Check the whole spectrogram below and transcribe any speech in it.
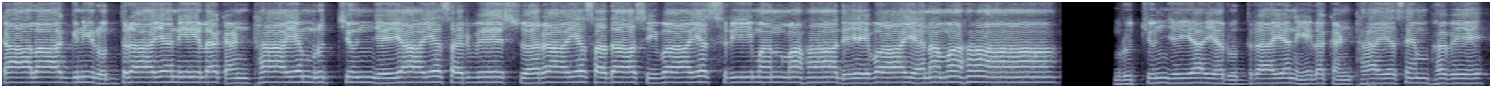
కాలాగ్నిరుద్రాయ నీలకంఠాయ మృత్యుంజయాయ సర్వేశ్వరాయ సదాశివాయ శ్రీమన్మహాదేవాయ నమః. మృత్యుంజయాయ రుద్రాయ నీలకంఠాయ శంభవే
